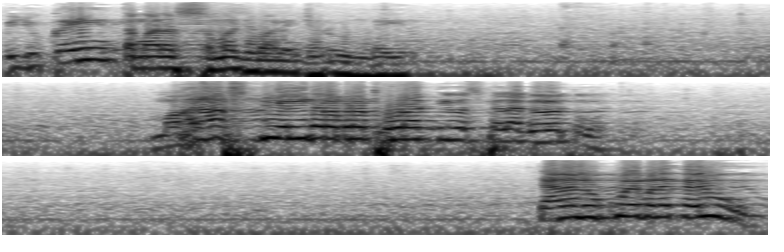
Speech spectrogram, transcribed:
બીજું કંઈ તમારે સમજવાની જરૂર નહીં. મહારાષ્ટ્રની અંદર આપણે થોડાક દિવસ પહેલા ગયો હતો. ત્યારે લોકોએ મને કહ્યું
